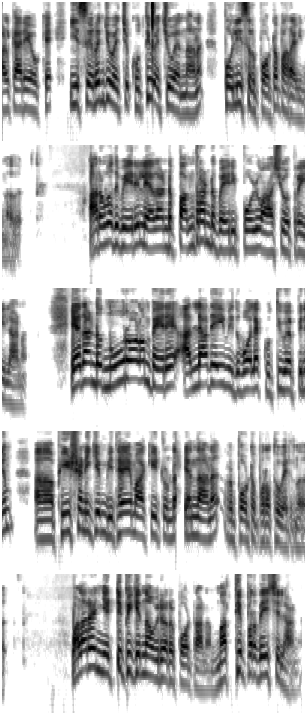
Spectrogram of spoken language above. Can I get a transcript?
ആൾക്കാരെയൊക്കെ ഈ സിറിഞ്ച് വെച്ച് കുത്തിവെച്ചു എന്നാണ് പോലീസ് റിപ്പോർട്ട് പറയുന്നത്. അറുപത് പേരിൽ ഏതാണ്ട് പന്ത്രണ്ട് പേരിപ്പോഴും ആശുപത്രിയിലാണ്. ഏതാണ്ട് നൂറോളം പേരെ അല്ലാതെയും ഇതുപോലെ കുത്തിവെപ്പിനും ഭീഷണിക്കും വിധേയമാക്കിയിട്ടുണ്ട് എന്നാണ് റിപ്പോർട്ട് പുറത്തു വരുന്നത്. വളരെ ഞെട്ടിപ്പിക്കുന്ന ഒരു റിപ്പോർട്ടാണ്. മധ്യപ്രദേശിലാണ്.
